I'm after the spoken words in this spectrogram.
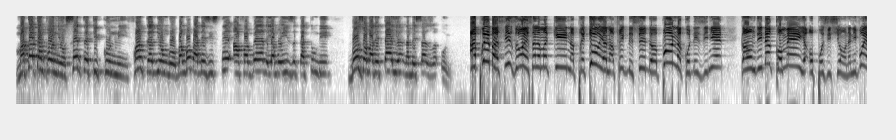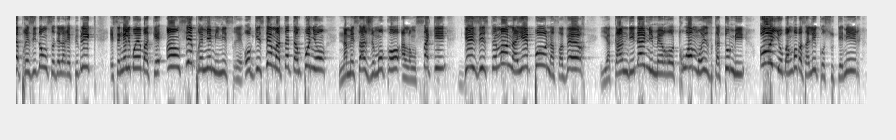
matata mponio sete kikuni frank diongo bango badesiste en faveur ya moïse katumbi bozwa ba detail na message oyo après basise oyo esalamaki na pretoria na afrique du sud mpo na kodesigne candidat commun ya opposition na niveau ya présidence de la république esengeli boyeba ke ancien premier ministre augustin matata mponio na message moko alansaki desistement na ye mpo na faveur ya candidat numero 3 moïse katumbi oyo bango bazali kosoutenir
